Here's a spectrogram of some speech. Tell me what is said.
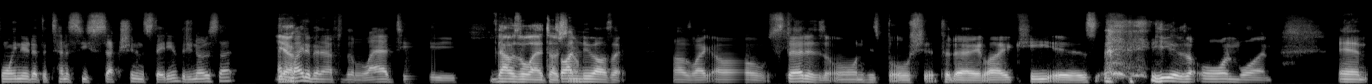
pointed at the Tennessee section in the stadium. Did you notice that? Yeah. It might have been after the Ladd TD. That was a Ladd So touchdown. I knew I was like, I was like, oh, Stet is on his bullshit today. Like he is, he is on one. And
